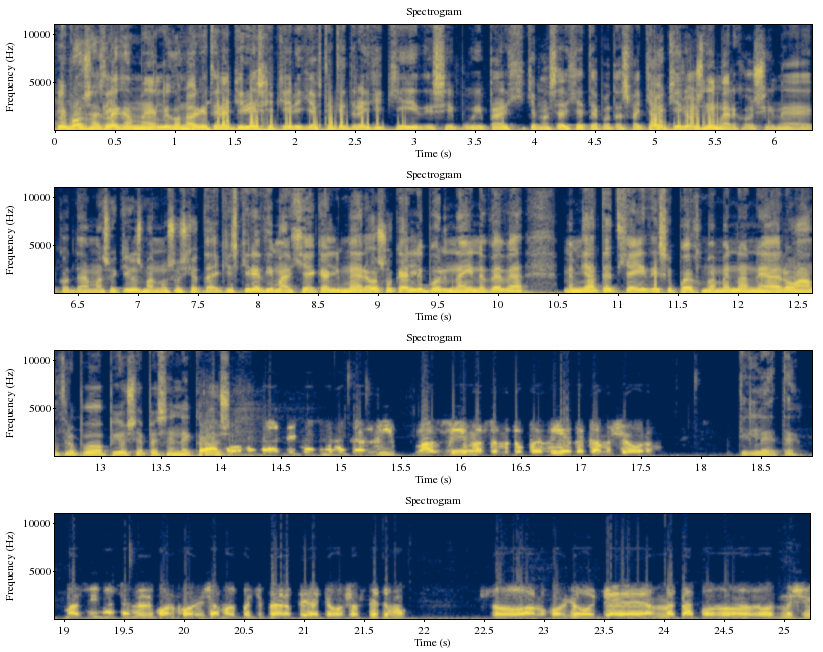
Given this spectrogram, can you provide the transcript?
Λοιπόν, σας λέγαμε λίγο νωρίτερα, κυρίες και κύριοι, για αυτή την τραγική είδηση που υπάρχει και μας έρχεται από τα σφακιά. Ο κύριος Δήμαρχος είναι κοντά μας, ο κύριος Μανούσος Χιωτάκης. Κύριε Δήμαρχε, καλημέρα. Όσο καλή μπορεί να είναι, βέβαια, με μια τέτοια είδηση που έχουμε με έναν νεαρό άνθρωπο, ο οποίος έπεσε νεκρός. Καθόλου καλή. Μαζί είμαστε με το παιδί 11.30 ώρα. Τι λέτε; Μαζί είμαστε. Λοιπόν, χωρίσαμε από εκεί πέρα, πήγα και εγώ στο σπίτι μου στο άλλο χωριό και μετά από μισή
